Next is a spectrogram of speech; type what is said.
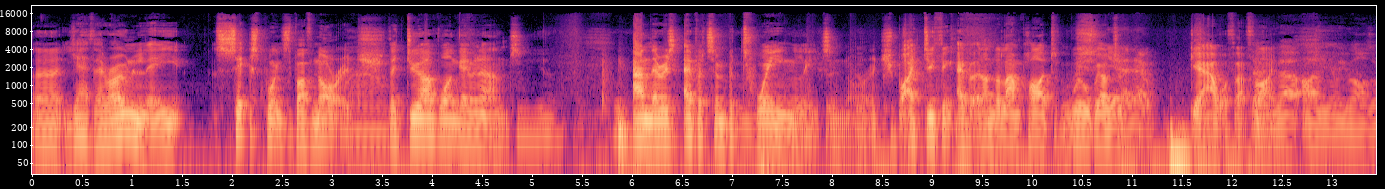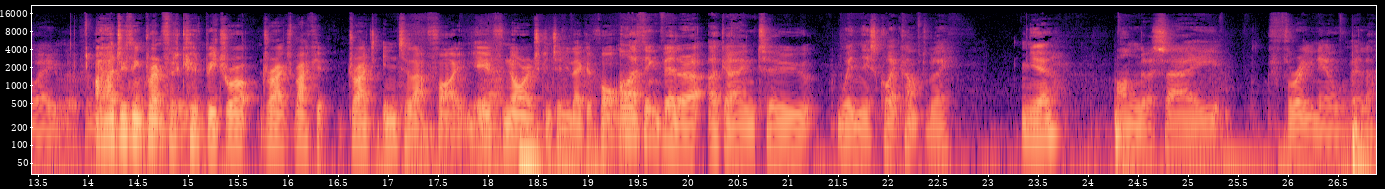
Uh, yeah, they're only six points above Norwich. They do have one game in hand. And there is Everton between Leeds and Norwich, but I do think Everton under Lampard will be able yeah, to get out of that fight. I think miles away. And I do think Brentford could be dra- dragged back, dragged into that fight if Norwich continue their good form. I think Villa are going to win this quite comfortably. Yeah, I'm gonna say three 0 Villa.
